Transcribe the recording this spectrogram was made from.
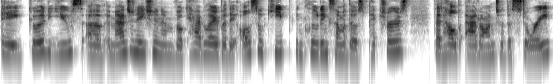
a good use of imagination and vocabulary, but they also keep including some of those pictures that help add on to the story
